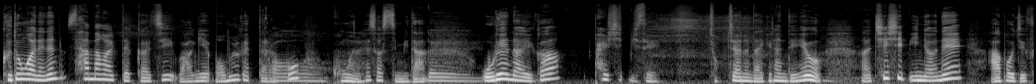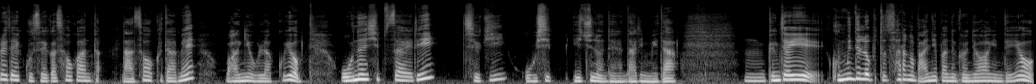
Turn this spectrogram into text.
그동안에는 사망할 때까지 왕위에 머물겠다라고 어. 공언을 했었습니다. 네. 올해 나이가 82세. 적지 않은 나이긴 한데요. 72년에 아, 아버지 프레데릭 9세가 서거하고 나서 그 다음에 왕위에 올랐고요. 오는 14일이 즉위 52주년 되는 날입니다. 음, 굉장히 국민들로부터 사랑을 많이 받는 그런 여왕인데요.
